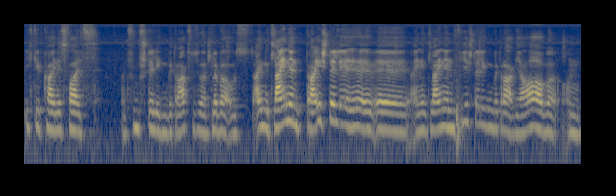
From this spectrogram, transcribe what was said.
Ich gebe keinesfalls einen fünfstelligen Betrag für so einen Schlepper aus. Einen kleinen dreistelligen, äh, äh, einen kleinen vierstelligen Betrag, ja, aber einen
